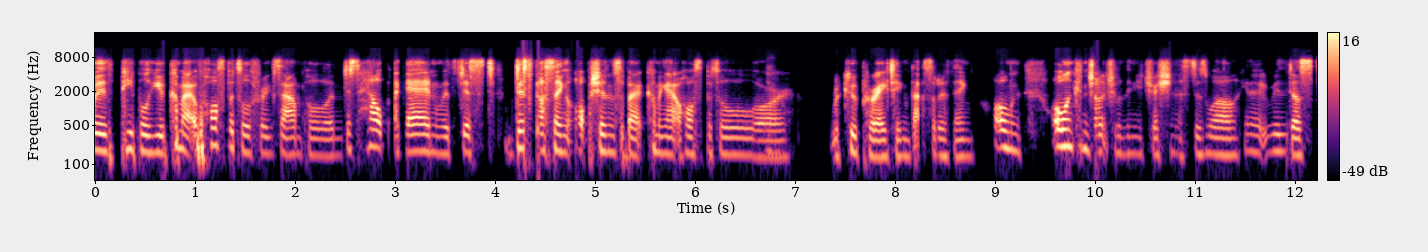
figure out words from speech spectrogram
with people who come out of hospital, for example, and just help again with just discussing options about coming out of hospital or recuperating, that sort of thing, all in, all in conjunction with the nutritionist as well. You know, it really does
